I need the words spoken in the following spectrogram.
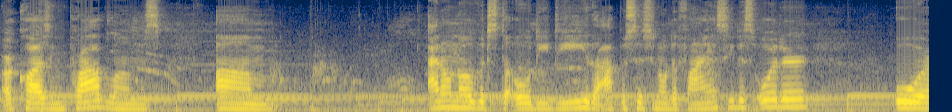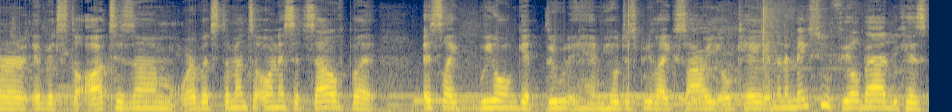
are causing problems, um, I don't know if it's the ODD, the oppositional defiancy disorder, or if it's the autism, or if it's the mental illness itself, but it's like we don't get through to him. He'll just be like, sorry, okay. And then it makes you feel bad because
